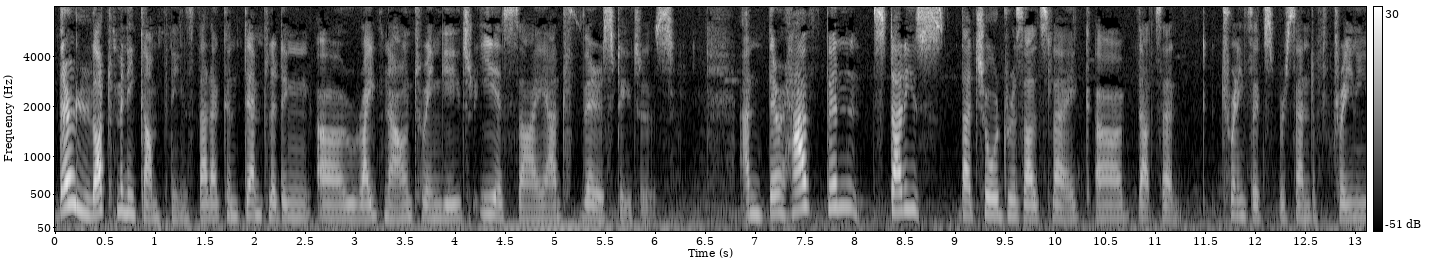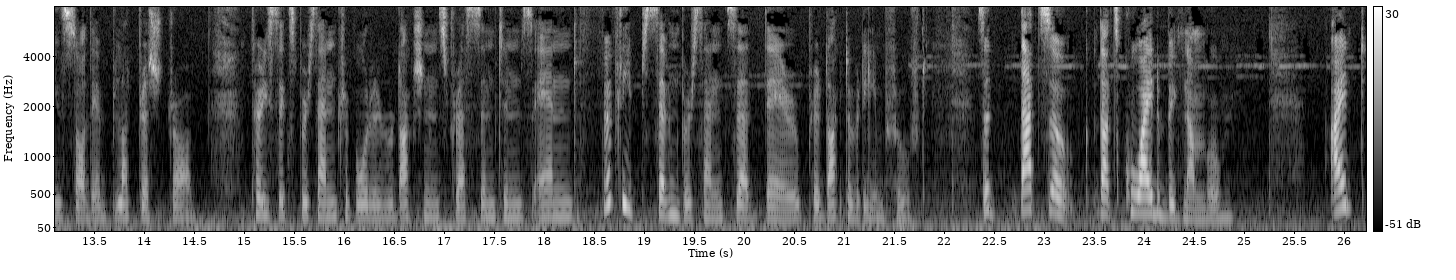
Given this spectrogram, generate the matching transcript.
there are a lot many companies that are contemplating uh, right now to engage ESI at various stages. And there have been studies that showed results like uh, that said 26% of trainees saw their blood pressure drop, 36% reported reduction in stress symptoms, and 57% said their productivity improved. So that's a that's quite a big number. I'd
